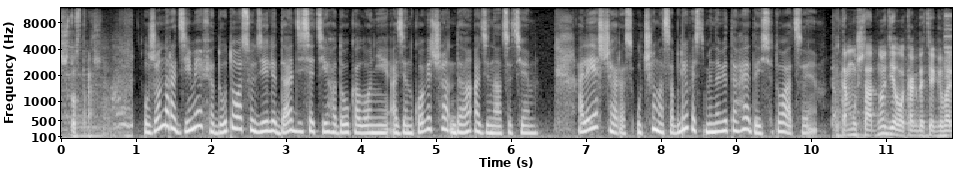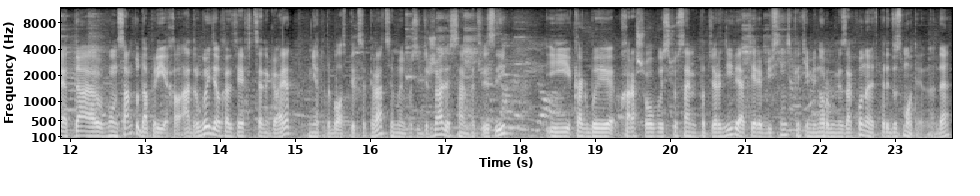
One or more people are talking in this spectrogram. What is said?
Что страшно. Ужо на радзіме фядуту асудзілі да 10 гадоў калоніі азянковіча да 11 але яшчэ раз у чым асаблівасць менавіта гэтай сітуацыі Потому что одно дело, когда тебе говорят, да, он сам туда приехал, а другое дело, когда тебе официально говорят, нет, это была спецоперация, мы его задержали, сами отвезли, и как бы хорошо, вы все сами подтвердили, а теперь объясните, какими нормами закона это предусмотрено, да?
